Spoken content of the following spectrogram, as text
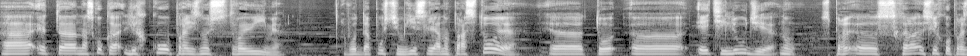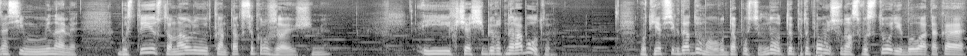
а, это насколько легко произносится твое имя. Вот, допустим, если оно простое, э, то э, эти люди, ну, с, э, с легко произносимыми именами, быстрее устанавливают контакт с окружающими. И их чаще берут на работу. Вот я всегда думал, вот, допустим, ну, ты, ты помнишь, у нас в истории была такая,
